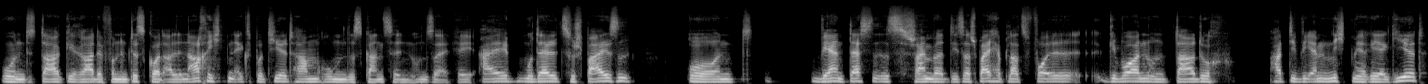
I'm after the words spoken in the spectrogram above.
und da gerade von dem Discord alle Nachrichten exportiert haben, um das Ganze in unser AI-Modell zu speisen. Und währenddessen ist scheinbar dieser Speicherplatz voll geworden und dadurch hat die VM nicht mehr reagiert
